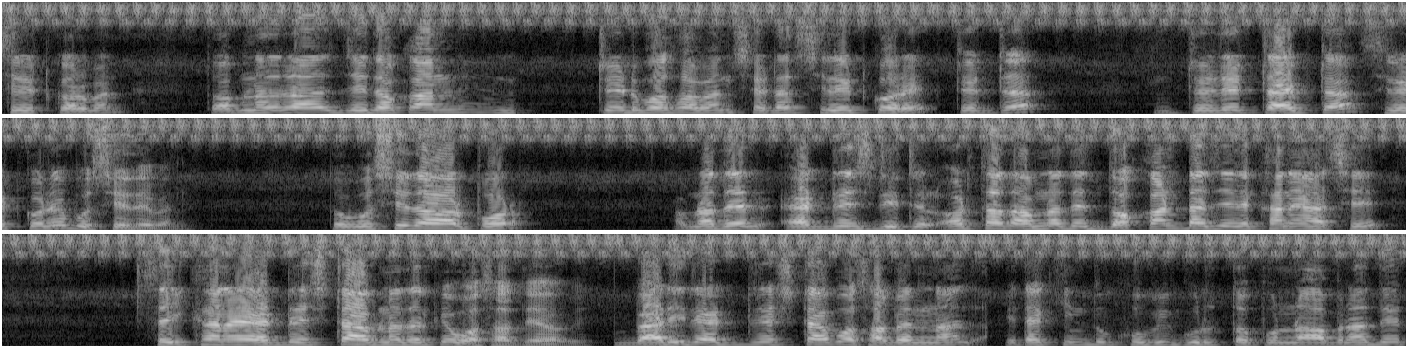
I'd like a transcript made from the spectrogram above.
সিলেক্ট করবেন। তো আপনারা যে দোকান ট্রেড বসাবেন, সেটা সিলেক্ট করে ট্রেডটা ট্রেডের টাইপটা সিলেক্ট করে বসিয়ে দেবেন। তো বসিয়ে দেওয়ার পর আপনাদের অ্যাড্রেস ডিটেল, অর্থাৎ আপনাদের দোকানটা যেখানে আছে, সেইখানের অ্যাড্রেসটা আপনাদেরকে বসাতে হবে। বাড়ির অ্যাড্রেসটা বসাবেন না, এটা কিন্তু খুবই গুরুত্বপূর্ণ। আপনাদের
